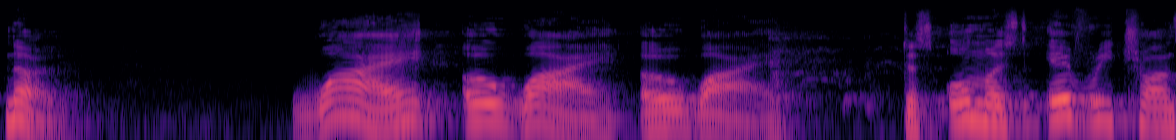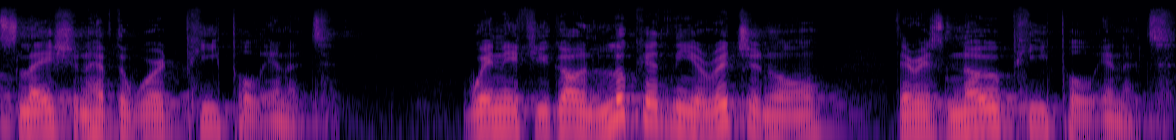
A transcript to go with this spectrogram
No. Why, oh, why, oh, why does almost every translation have the word people in it? When, if you go and look at the original, there is no people in it.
